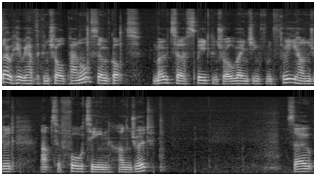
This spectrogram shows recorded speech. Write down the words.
So here we have the control panel, so we've got motor speed control ranging from 300 up to 1400. So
